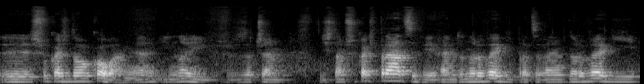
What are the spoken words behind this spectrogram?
y, szukać dookoła, nie? No i zacząłem gdzieś tam szukać pracy, wyjechałem do Norwegii, pracowałem w Norwegii.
